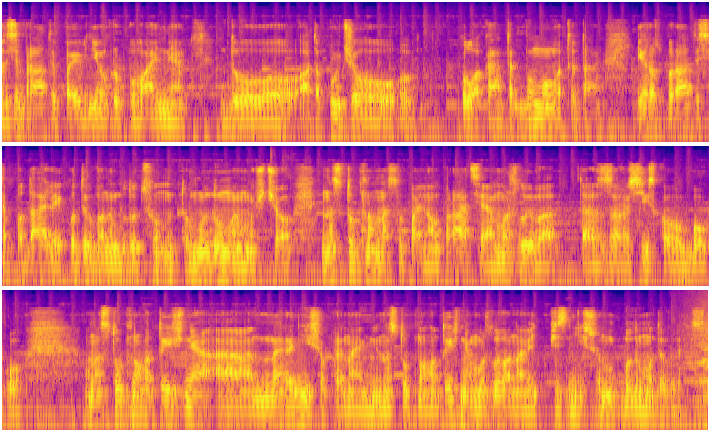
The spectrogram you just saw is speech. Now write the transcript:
зібрати певні угрупування до атакуючого кулака, так би мовити, та і розбиратися подалі, куди вони будуть сунути. Тому думаємо, що наступна наступальна операція можлива та з російського боку. Наступного тижня, а не раніше, принаймні наступного тижня, можливо, навіть пізніше. Ну будемо дивитися.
